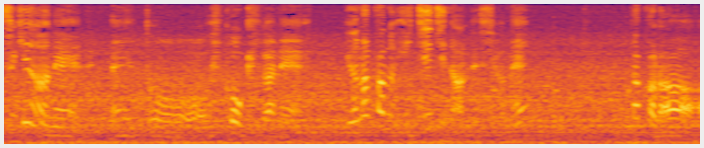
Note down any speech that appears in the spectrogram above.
次のね、えーと、飛行機がね夜中の1時なんですよね。だから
